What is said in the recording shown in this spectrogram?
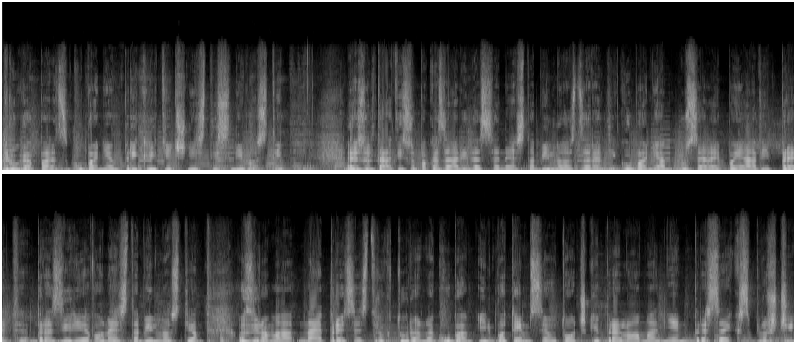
druga pa z gubanjem pri kritični stisljivosti. Rezultati so pokazali, da se nestabilnost zaradi gubanja vselej pojavi pred Brazirjevo nestabilnostjo, oziroma najprej se struktura naguba in potem se v točki preloma njen presek splošči.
